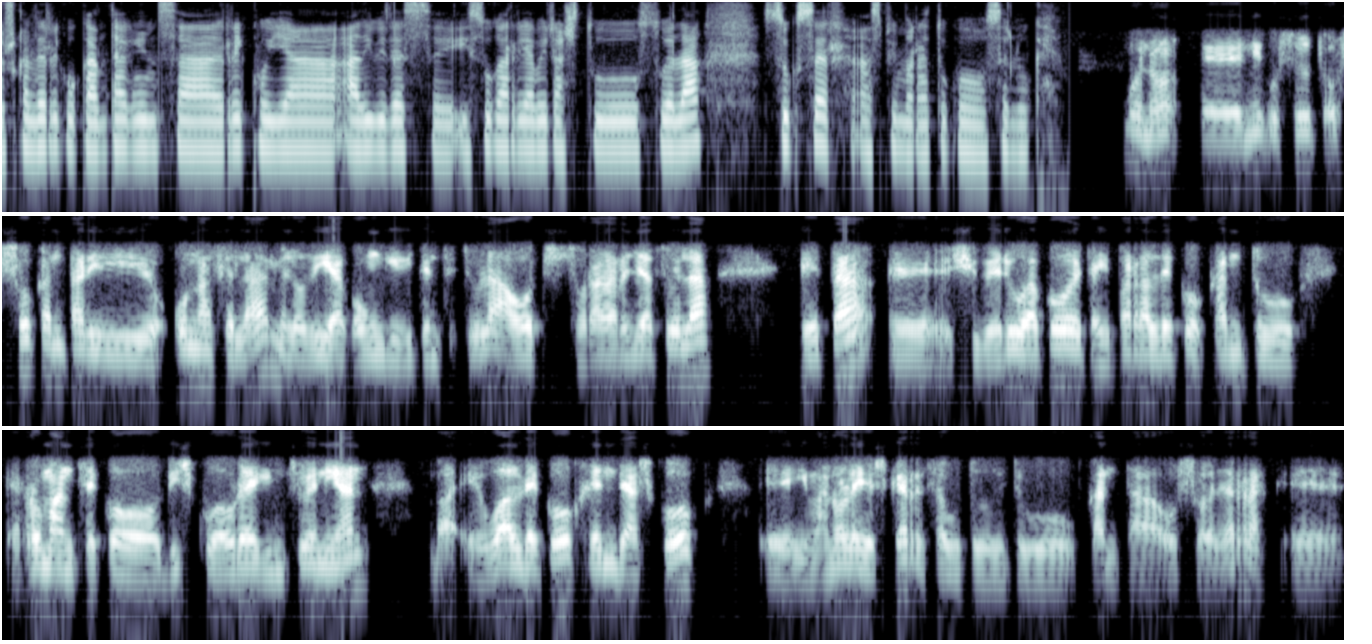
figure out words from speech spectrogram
Euskal Herriko kantagintza herrikoia adibidez e, izugarria birastu zuela, zuk zer azpimarratuko zenuke? Bueno, e, nik uste dut oso kantari ona zela, melodiak ongi egiten zituela, hotz zoragarria zuela, eta e, Siberuako eta Iparraldeko kantu erromantzeko disku aurre egin zuenian, ba, egualdeko jende askok, e, Imanolei esker ezagutu ditugu kanta oso ederrak, e,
